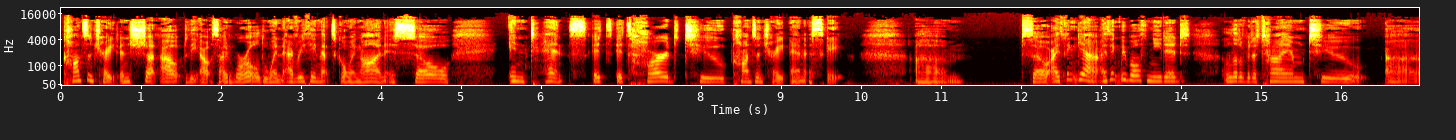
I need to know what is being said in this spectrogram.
concentrate and shut out the outside world when everything that's going on is so intense. It's, it's hard to concentrate and escape. Um, so I think, yeah, I think we both needed a little bit of time to, uh,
